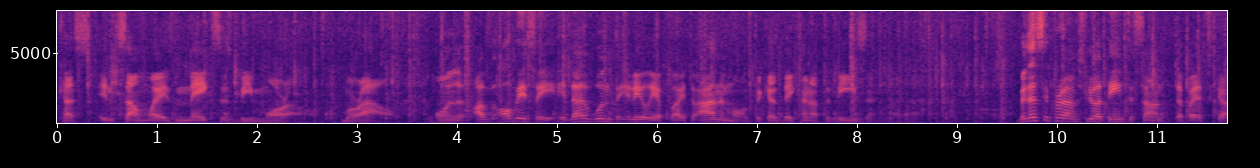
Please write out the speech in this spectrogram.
Because in some ways makes us be moral, morale. And ob- obviously, it that wouldn't really apply to animals because they cannot reason. Bet tas ir, protams, ļoti interesanti, tāpēc, ka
